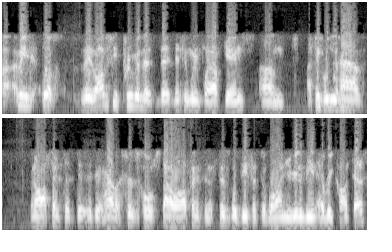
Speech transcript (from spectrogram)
I mean, look, they've obviously proven that, that they can win playoff games. Um, I think when you have an offense that they, that they have a physical style offense and a physical defensive line, you're going to be in every contest.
